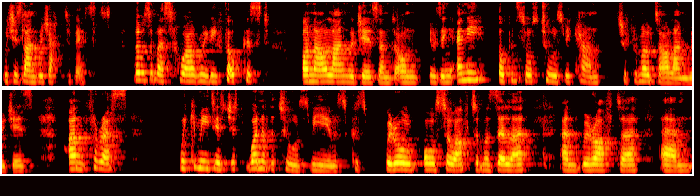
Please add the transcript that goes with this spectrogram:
which is language activists. Those of us who are really focused on our languages and on using any open source tools we can to promote our languages. And for us, Wikimedia is just one of the tools we use because we're all also after Mozilla and we're after um,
